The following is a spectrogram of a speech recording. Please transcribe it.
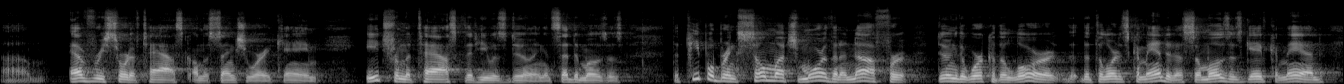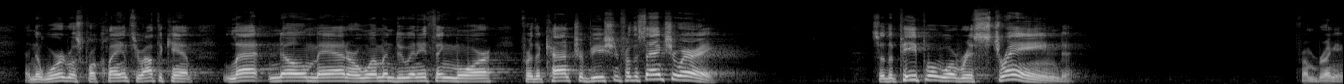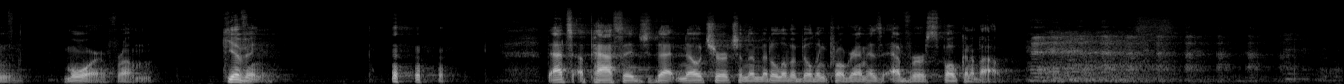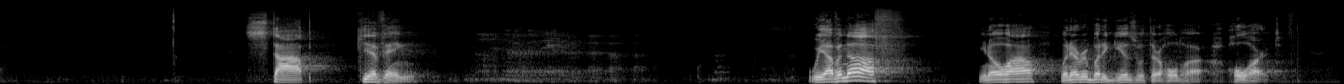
um, every sort of task on the sanctuary came, each from the task that he was doing, and said to Moses, The people bring so much more than enough for doing the work of the Lord that the Lord has commanded us. So Moses gave command, and the word was proclaimed throughout the camp let no man or woman do anything more for the contribution for the sanctuary. So the people were restrained from bringing more, from giving. That's a passage that no church in the middle of a building program has ever spoken about. Stop giving. We have enough. You know how? When everybody gives with their whole heart. Whole heart.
